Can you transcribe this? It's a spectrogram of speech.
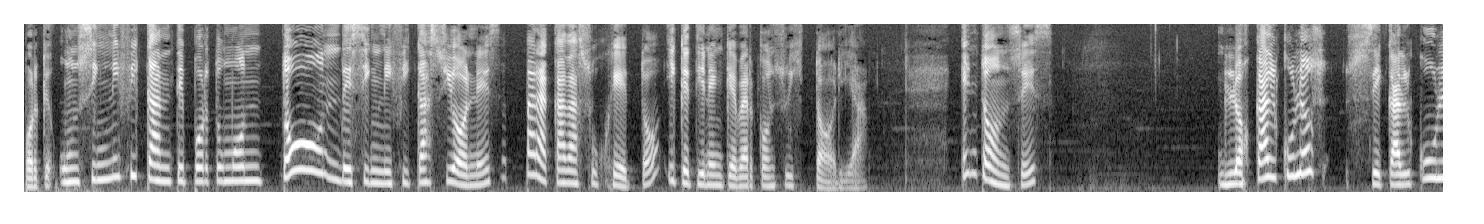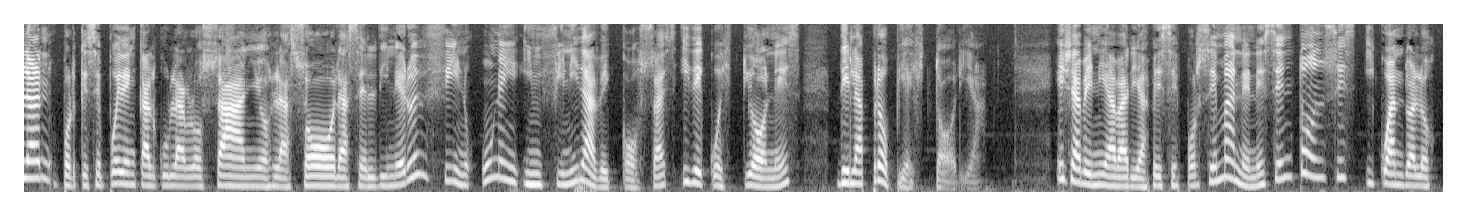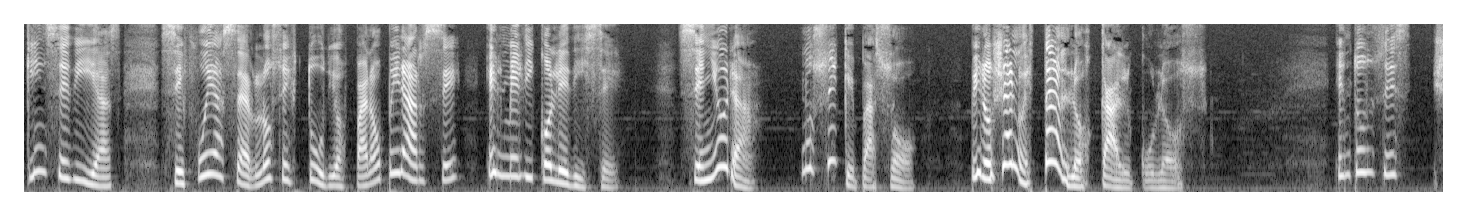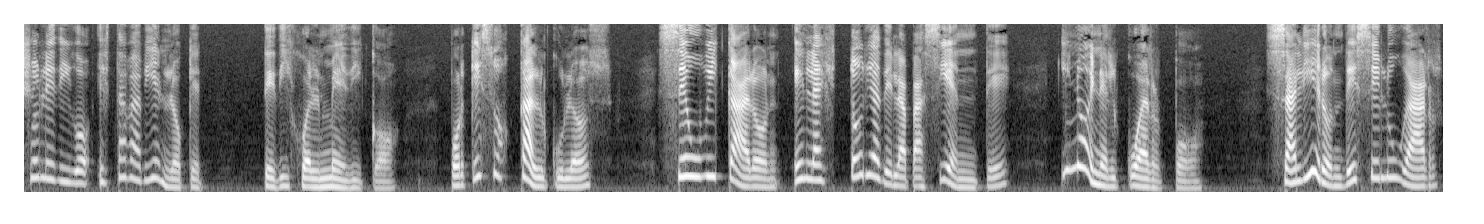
porque un significante porta un montón de significaciones para cada sujeto y que tienen que ver con su historia. Entonces, los cálculos se calculan porque se pueden calcular los años, las horas, el dinero, en fin, una infinidad de cosas y de cuestiones de la propia historia. Ella venía varias veces por semana en ese entonces y cuando a los 15 días se fue a hacer los estudios para operarse, el médico le dice, Señora, no sé qué pasó, pero ya no están los cálculos. Entonces yo le digo, estaba bien lo que te dijo el médico, porque esos cálculos se ubicaron en la historia de la paciente y no en el cuerpo. Salieron de ese lugar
